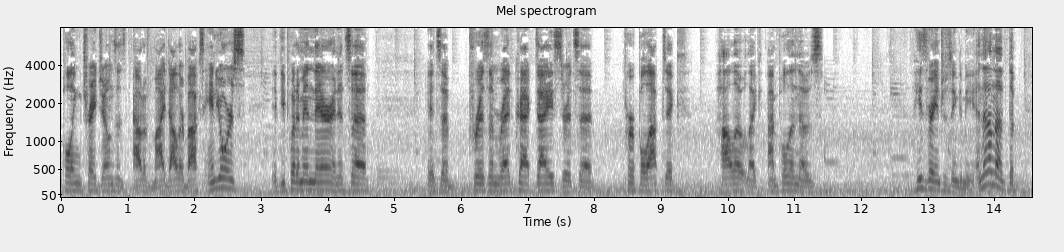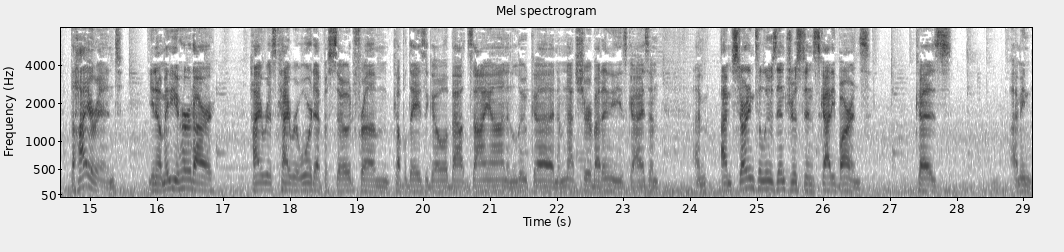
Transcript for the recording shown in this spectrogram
pulling Tre Jones's out of my dollar box and yours if you put them in there and it's a it's a Prizm red cracked ice or it's a purple optic holo. Like I'm pulling those. He's very interesting to me. And then on the the, the higher end, you know, maybe you heard our high risk, high reward episode from a couple days ago about Zion and Luka, and I'm not sure about any of these guys. I'm I'm I'm starting to lose interest in Scottie Barnes because I mean,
